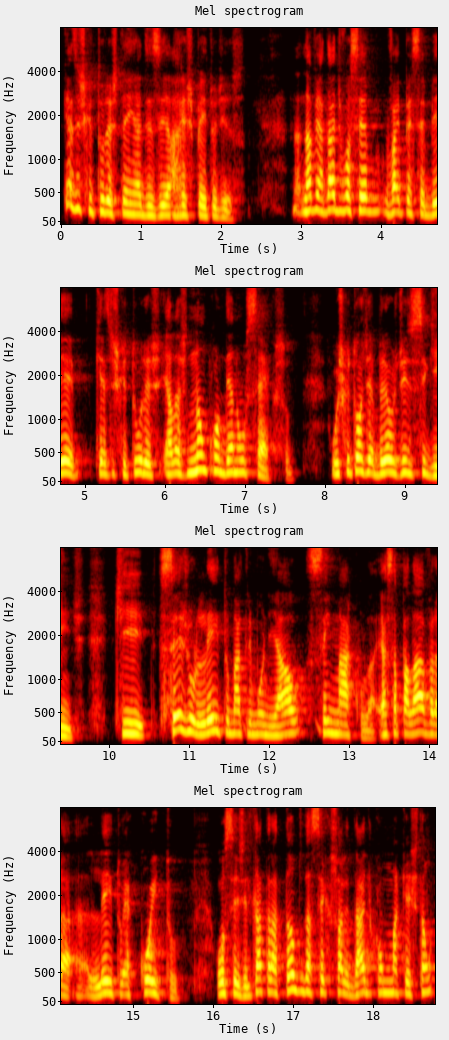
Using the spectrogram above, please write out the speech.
O que as escrituras têm a dizer a respeito disso? Na verdade, você vai perceber que as escrituras elas não condenam o sexo. O escritor de Hebreus diz o seguinte: que seja o leito matrimonial sem mácula. Essa palavra leito é coito, ou seja, ele está tratando da sexualidade como uma questão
